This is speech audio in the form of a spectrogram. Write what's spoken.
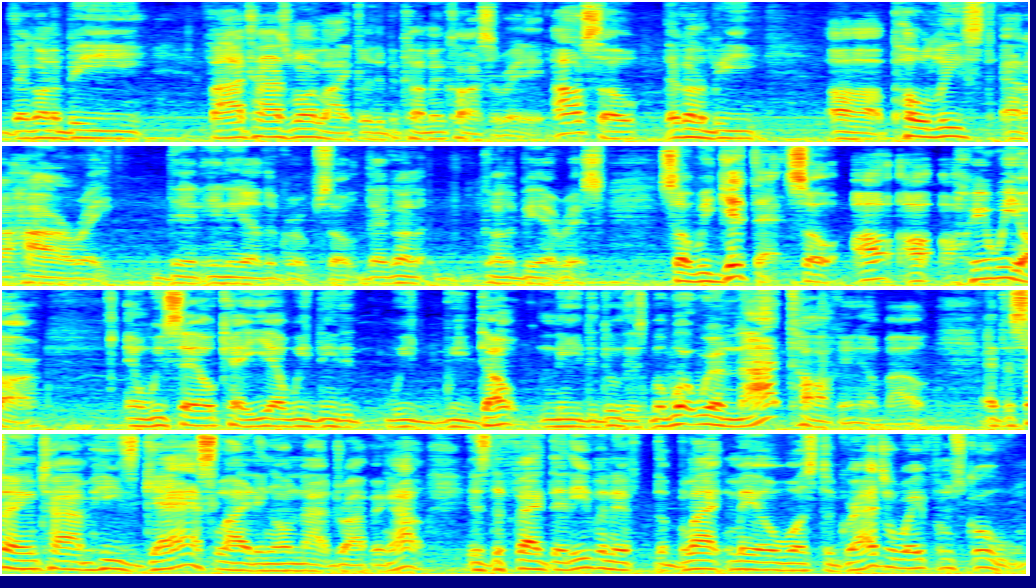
they're going to be five times more likely to become incarcerated. Also, they're going to be uh, policed at a higher rate than any other group. So they're going to going to be at risk. So we get that. So here we are, and we say, okay, yeah, we needed, we we don't need to do this. But what we're not talking about, at the same time, he's gaslighting on not dropping out, is the fact that even if the black male was to graduate from school,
